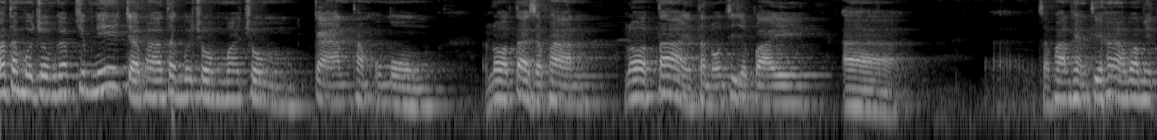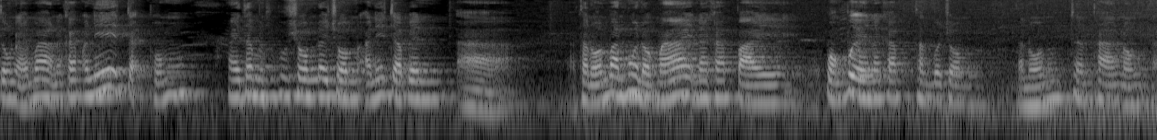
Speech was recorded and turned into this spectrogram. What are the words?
ครับท่านผู้ชมครับคลิปนี้จะพาท่านผู้ชมมาชมการทำอุโมงค์ลอดใต้สะพานลอดใต้ถนนที่จะไปสะพานแห่งที่ 5 ว่ามีตรงไหนบ้างนะครับ อันนี้จะผมให้ท่านผู้ชมได้ชม อันนี้จะเป็นถนนบ้านห้วยดอกไม้นะครับ ไปป่องเปื่อยนะครับท่านผู้ชมถนนเส้นทางหนองอ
